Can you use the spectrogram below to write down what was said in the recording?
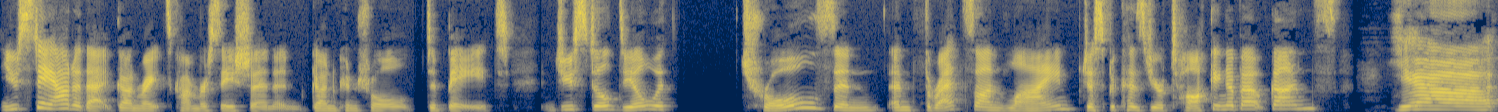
you stay out of that gun rights conversation and gun control debate. Do you still deal with trolls and, and threats online just because you're talking about guns? Yeah,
